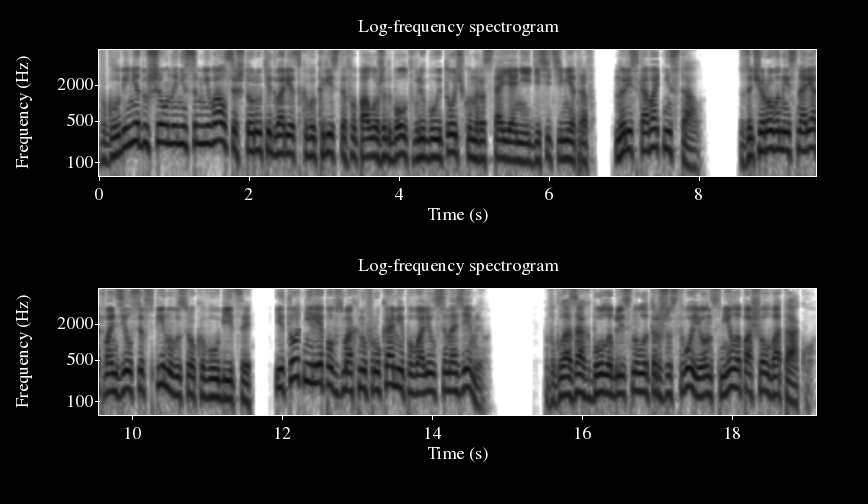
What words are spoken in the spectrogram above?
В глубине души он и не сомневался, что руки дворецкого Кристофа положат болт в любую точку на расстоянии 10 метров, но рисковать не стал. Зачарованный снаряд вонзился в спину высокого убийцы, и тот, нелепо взмахнув руками, повалился на землю. В глазах Бола блеснуло торжество, и он смело пошел в атаку.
